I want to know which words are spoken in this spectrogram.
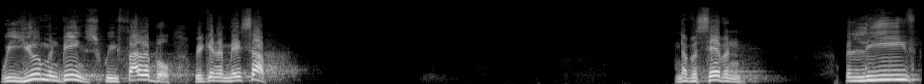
We're human beings. We're fallible. We're going to mess up. Number seven, believe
